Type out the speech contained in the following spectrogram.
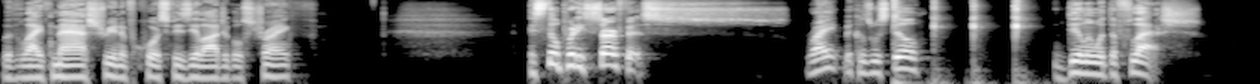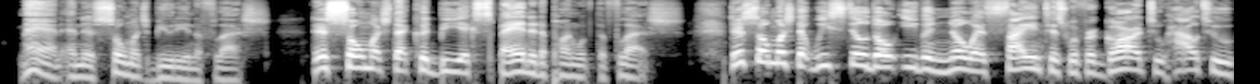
with life mastery and, of course, physiological strength, it's still pretty surface, right? Because we're still dealing with the flesh. Man, and there's so much beauty in the flesh. There's so much that could be expanded upon with the flesh. There's so much that we still don't even know as scientists with regard to how to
